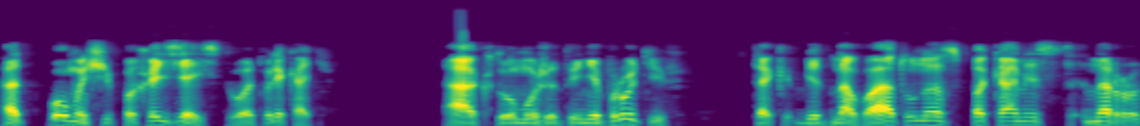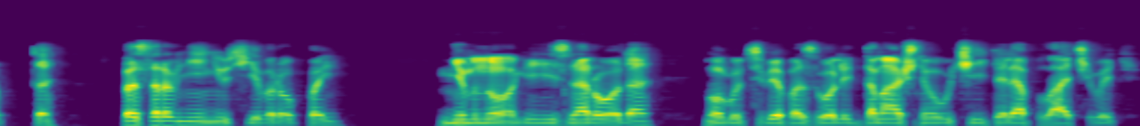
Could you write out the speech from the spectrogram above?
от помощи по хозяйству отвлекать. А кто, может, и не против, так бедноват у нас пока мест народ-то по сравнению с Европой. Немногие из народа могут себе позволить домашнего учителя оплачивать.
